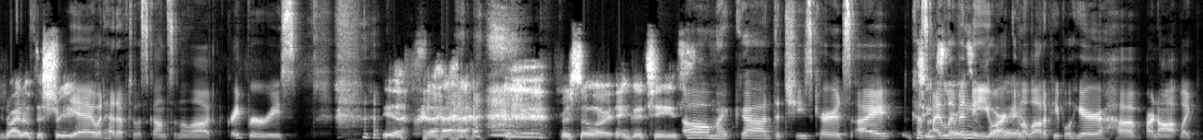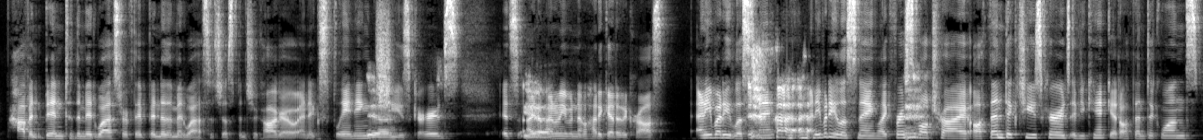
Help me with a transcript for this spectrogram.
right up the street. Yeah, I would head up to Wisconsin a lot. Great breweries. yeah, for sure, and good cheese. Oh my god, the cheese curds! I because I live in New York, and a lot of people here have are not like haven't been to the Midwest, or if they've been to the Midwest, it's just been Chicago. And explaining yeah. cheese curds, it's yeah. I, I don't even know how to get it across anybody listening anybody listening like first of all try authentic cheese curds if you can't get authentic ones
